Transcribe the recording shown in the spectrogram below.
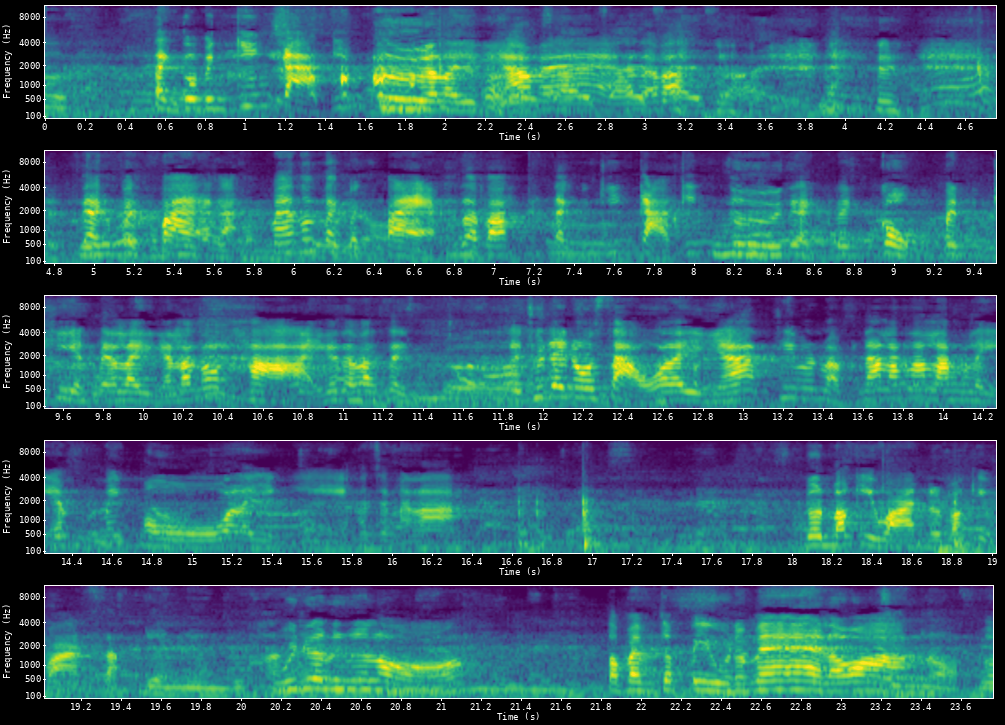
อ แต่งตัวเป็นกิ้งก่ากิ้งกืออะไรอย่างเงี้ยแม่ใช่ใช่เข้าใจปะใช่ใช่ แต่งแปลกๆอะแม่ต้องแต่งแปลกๆเข้าใจปะแต่งเป็นกิ้งก่ากิ้งกือแต่งเป็นกบเป็นเขียดเป็นอะไรอย่างเงี้ยแล้วก็ขายก็จะมาใส่ใส่ชุดไดโนเสาร์อะไรอย่างเงี้ยที่มันแบบน่ารักน่ารักอะไรอย่างเงี้ยไม่โป๊อะไรอย่างเงี้ยเข้าใจไหมล่ะโดนบล็อกกี่วันโดนบล็อกกี่วัน สักเดือนหนึ่งทุกครั้ง อุ้ยเดือนนึงเลยเหรอ ต่อไปมันจะปิวนะแม่แล้วอะจริงเหรอ เอ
